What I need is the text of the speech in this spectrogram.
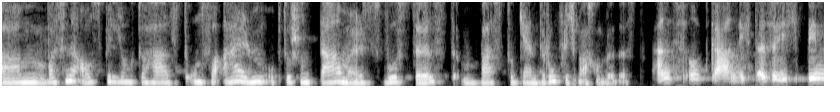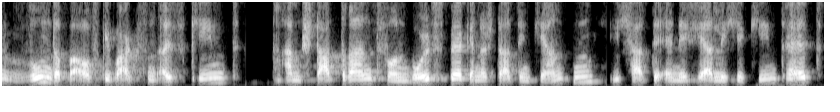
ähm, was für eine Ausbildung du hast und vor allem, ob du schon damals wusstest, was du gern beruflich machen würdest? Ganz und gar nicht. Also ich bin wunderbar aufgewachsen als Kind am Stadtrand von Wolfsberg, einer Stadt in Kärnten. Ich hatte eine herrliche Kindheit.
